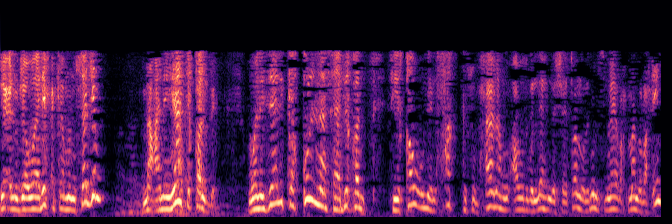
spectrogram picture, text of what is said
فعل جوارحك منسجم مع نيات قلبك. ولذلك قلنا سابقا في قول الحق سبحانه أعوذ بالله من الشيطان الرجيم بسم الله الرحمن الرحيم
